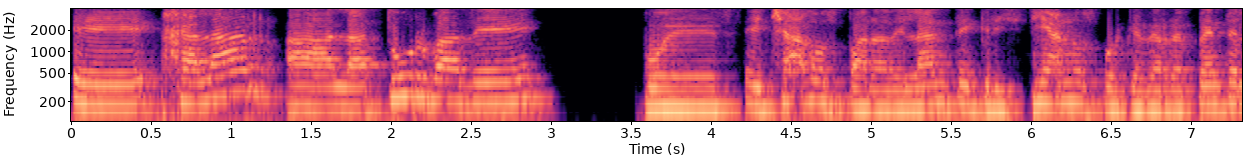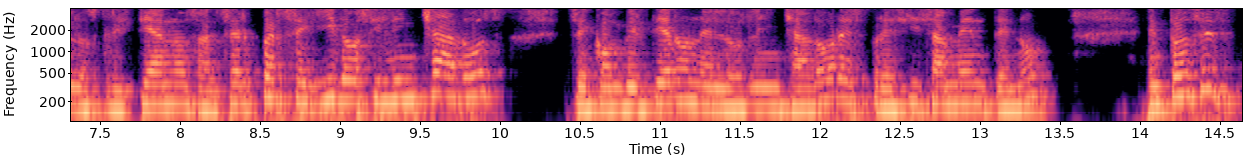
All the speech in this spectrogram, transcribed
eh, jalar a la turba de pues echados para adelante cristianos, porque de repente los cristianos al ser perseguidos y linchados, se convirtieron en los linchadores precisamente, ¿no? Entonces,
